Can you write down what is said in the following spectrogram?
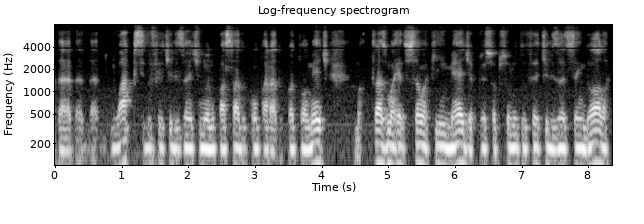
da, da, no ápice do fertilizante no ano passado, comparado com atualmente, uma, traz uma redução aqui em média, preço absoluto do fertilizante sem dólar,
